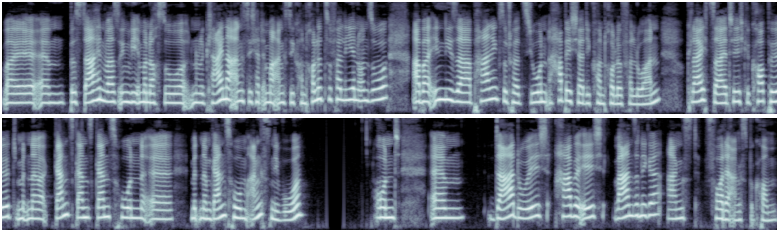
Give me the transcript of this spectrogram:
weil ähm, bis dahin war es irgendwie immer noch so nur eine kleine Angst. Ich hatte immer Angst, die Kontrolle zu verlieren und so. Aber in dieser Paniksituation habe ich ja die Kontrolle verloren. Gleichzeitig gekoppelt mit einer ganz, ganz, ganz hohen, äh, mit einem ganz hohen Angstniveau. Und ähm, dadurch habe ich wahnsinnige Angst vor der Angst bekommen.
